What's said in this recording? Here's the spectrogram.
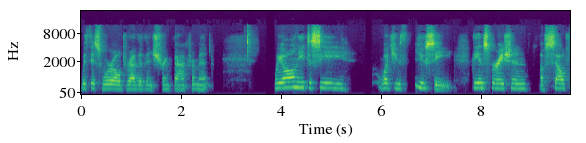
with this world rather than shrink back from it? We all need to see what you, you see the inspiration of self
